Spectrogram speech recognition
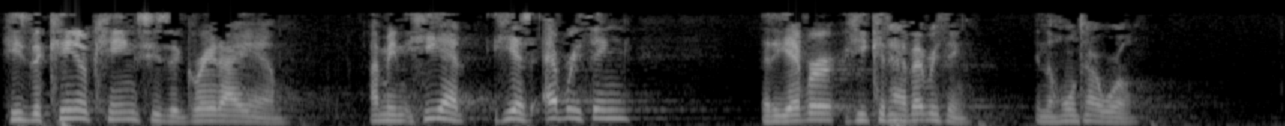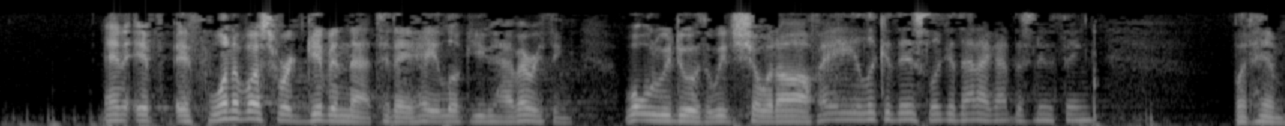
He's the King of Kings. He's the great I am. I mean, he had he has everything that he ever he could have everything in the whole entire world. And if if one of us were given that today, hey, look, you have everything. What would we do with it? We'd show it off. Hey, look at this, look at that. I got this new thing. But him.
